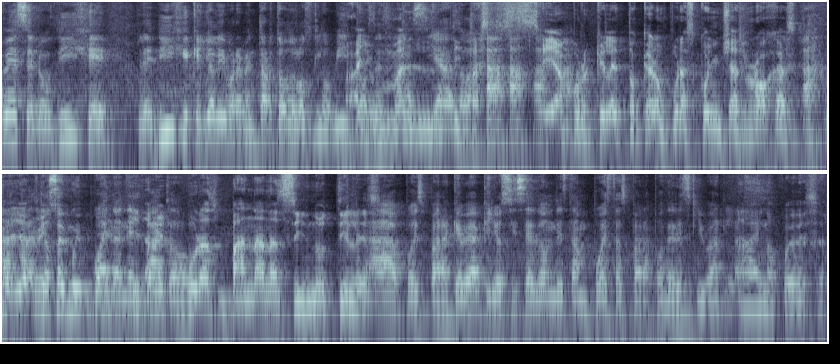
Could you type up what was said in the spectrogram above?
Ves, se lo dije. Le dije que yo le iba a reventar todos los globitos. Ay, maldita sea, ¿por qué le tocaron puras conchas rojas? yo soy muy bueno en el battle. puras bananas inútiles. Ah, pues para que vea que yo sí sé dónde están puestas para poder esquivarlas. Ay, no puede ser.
